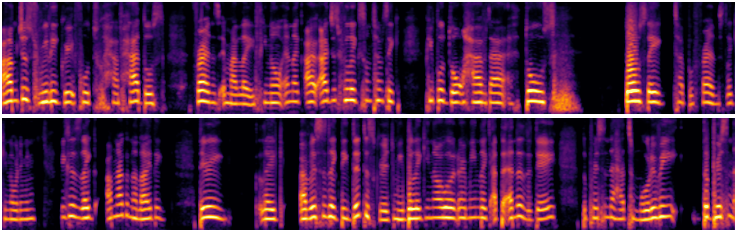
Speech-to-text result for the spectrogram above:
I'm just really grateful to have had those friends in my life, you know, and like I I just feel like sometimes like people don't have that those those like type of friends like you know what i mean? Because like i'm not gonna lie they they like veces like they did discourage me but like you know what i mean? Like at the end of the day the person that had to motivate the person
